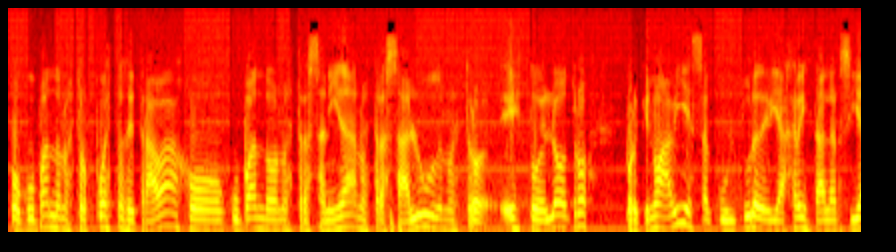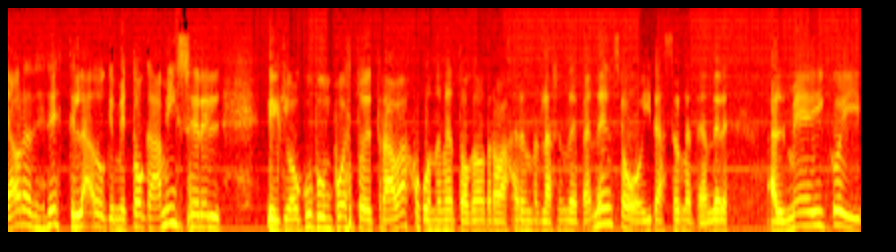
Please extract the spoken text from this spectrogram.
ocupando nuestros puestos de trabajo, ocupando nuestra sanidad, nuestra salud, nuestro esto, el otro porque no había esa cultura de viajar a instalarse. Y ahora desde este lado que me toca a mí ser el, el que ocupa un puesto de trabajo cuando me ha tocado trabajar en relación de dependencia o ir a hacerme atender al médico y,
